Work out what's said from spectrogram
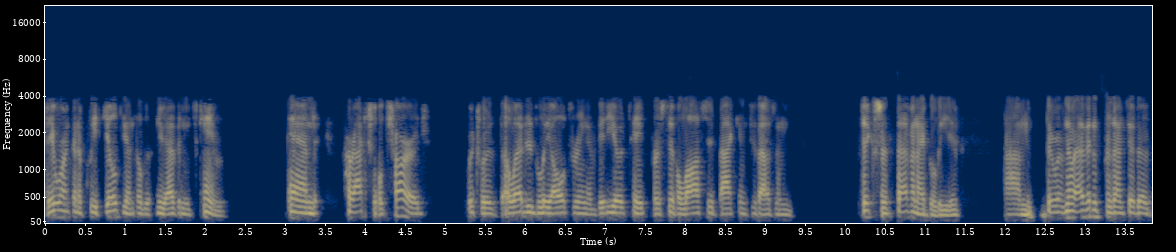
they weren't going to plead guilty until this new evidence came. And her actual charge, which was allegedly altering a videotape for a civil lawsuit back in 2006 or seven, I believe, um, there was no evidence presented of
